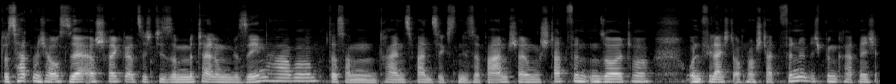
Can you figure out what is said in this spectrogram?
das hat mich auch sehr erschreckt, als ich diese Mitteilung gesehen habe, dass am 23. diese Veranstaltung stattfinden sollte und vielleicht auch noch stattfindet. Ich bin gerade nicht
